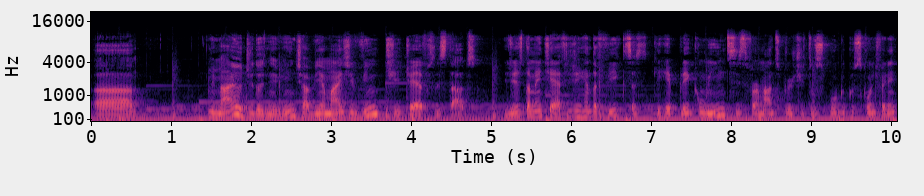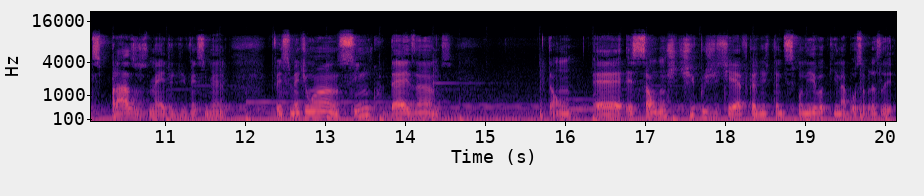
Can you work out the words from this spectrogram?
Uh, em maio de 2020, havia mais de 20 ETFs listados. Também ETFs de renda fixas que replicam índices formados por títulos públicos com diferentes prazos médios de vencimento. Vencimento de um ano, 5, 10 anos. Então, é, esses são alguns tipos de ETF que a gente tem disponível aqui na Bolsa Brasileira.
